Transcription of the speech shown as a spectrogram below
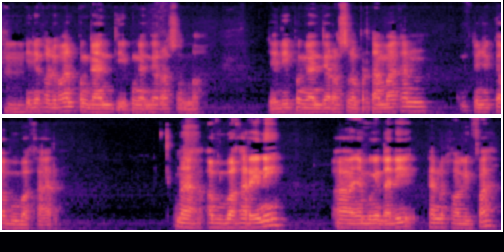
Hmm. Jadi khalifah kan pengganti pengganti Rasulullah. Jadi pengganti Rasulullah pertama kan tunjuk itu Abu Bakar. Nah Abu Bakar ini eh, nyambungin tadi kan khalifah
